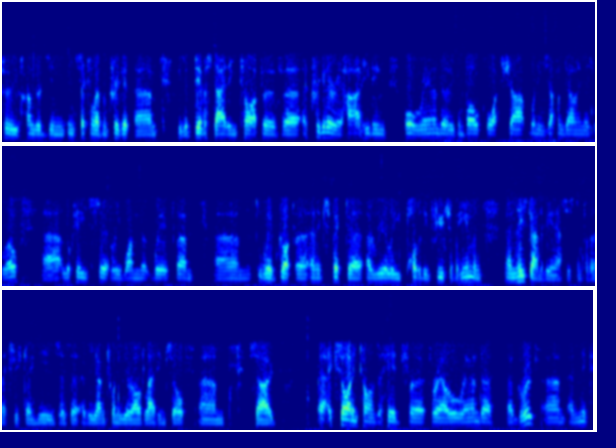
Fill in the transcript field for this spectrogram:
two hundreds in, in second 11 cricket. Um, he's a devastating type of uh, a cricketer, a hard hitting all rounder who can bowl quite sharp when he's up and going as well. uh, look, he's certainly one that we've um, um, we've got uh, and expect a, a, really positive future for him, and, and he's going to be in our system for the next 15 years as a, as a young 20 year old lad himself. Um, so uh, exciting times ahead for, for our all rounder uh, group, um, and Nick's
